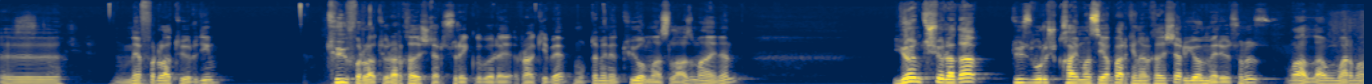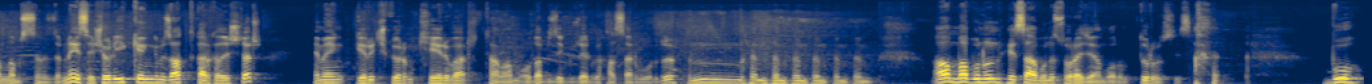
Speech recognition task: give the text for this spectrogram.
e, ne fırlatıyor diyeyim. Tüy fırlatıyor arkadaşlar sürekli böyle rakibe. Muhtemelen tüy olması lazım aynen. Yön tuşuyla da düz vuruş kayması yaparken arkadaşlar yön veriyorsunuz. Vallahi umarım anlamışsınızdır. Neyse şöyle ilk gengimizi attık arkadaşlar. Hemen geri çıkıyorum. Carry var. Tamam o da bize güzel bir hasar vurdu. Hım, hım, hım, hım, hım, hım. Ama bunun hesabını soracağım oğlum. Durun siz. Bu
